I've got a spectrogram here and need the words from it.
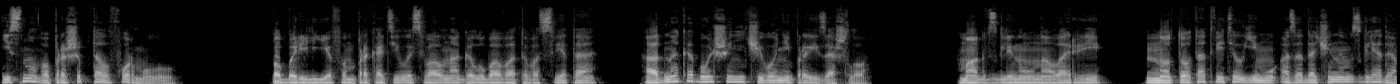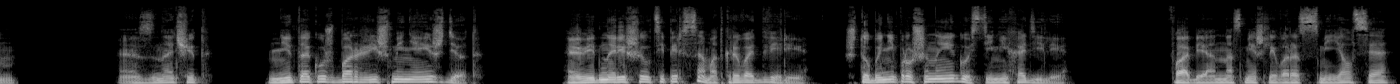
и снова прошептал формулу. По барельефам прокатилась волна голубоватого света, однако больше ничего не произошло. Маг взглянул на Ларри, но тот ответил ему озадаченным взглядом. «Значит, не так уж Барриш меня и ждет. Видно, решил теперь сам открывать двери, чтобы непрошенные гости не ходили». Фабиан насмешливо рассмеялся,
